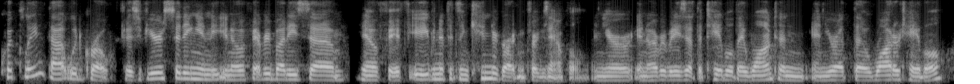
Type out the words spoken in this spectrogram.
quickly that would grow because if you're sitting in you know if everybody's um, you know if, if even if it's in kindergarten for example and you're you know everybody's at the table they want and and you're at the water table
